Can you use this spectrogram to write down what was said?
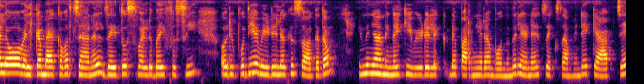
Hello welcome back our channel Jaithus world by Fasi ഒരു പുതിയ വീഡിയോയിലേക്ക് സ്വാഗതം. ഇന്ന് ഞാൻ നിങ്ങൾക്ക് ഈ വീഡിയോയിലൂടെ പറഞ്ഞുതരാൻ പോകുന്നത് ലേണേഴ്സ് എക്സാമിന്റെ ക്യാപ്ചെ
